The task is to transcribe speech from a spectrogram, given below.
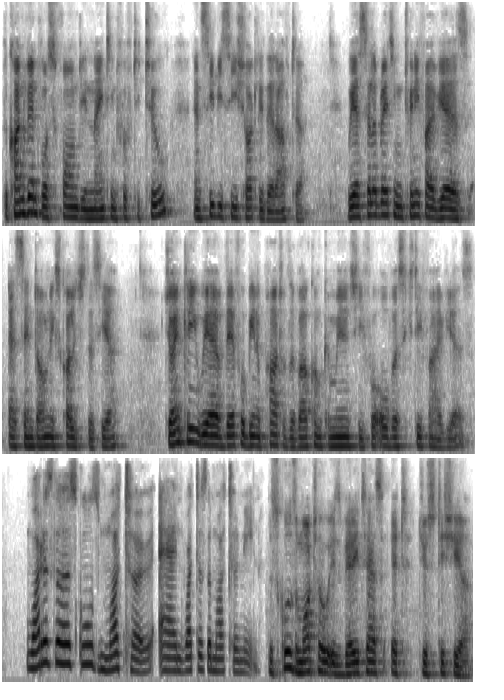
The convent was formed in 1952 and CBC shortly thereafter. We are celebrating 25 years as St. Dominic's College this year. Jointly, we have therefore been a part of the Welkom community for over 65 years. What is the school's motto and what does the motto mean? The school's motto is Veritas et Justitia.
